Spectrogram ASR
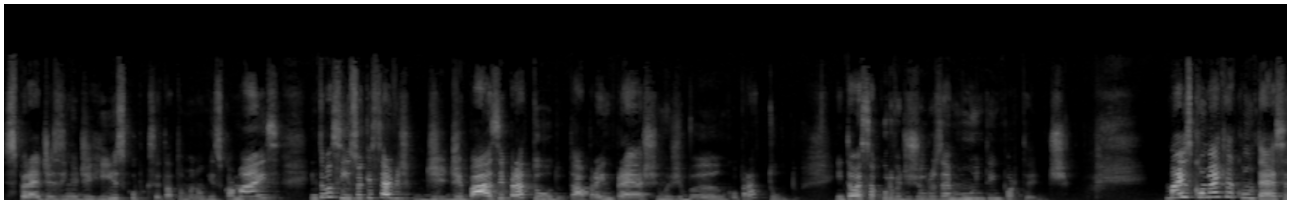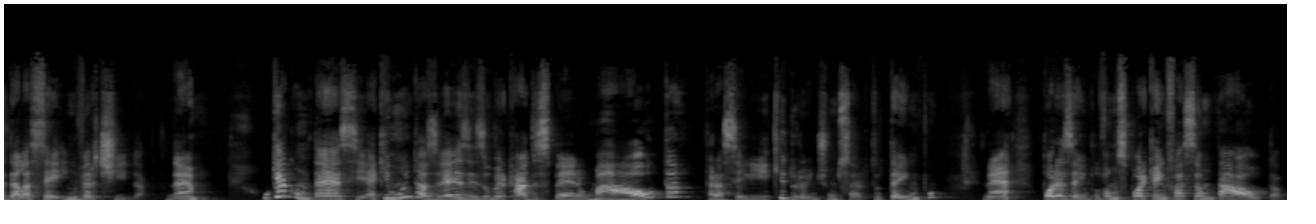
spreadzinho de risco, porque você está tomando um risco a mais. Então, assim, isso aqui serve de, de base para tudo, tá? Para empréstimos de banco, para tudo. Então, essa curva de juros é muito importante. Mas como é que acontece dela ser invertida, né? O que acontece é que muitas vezes o mercado espera uma alta para a Selic durante um certo tempo, né? Por exemplo, vamos supor que a inflação está alta.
